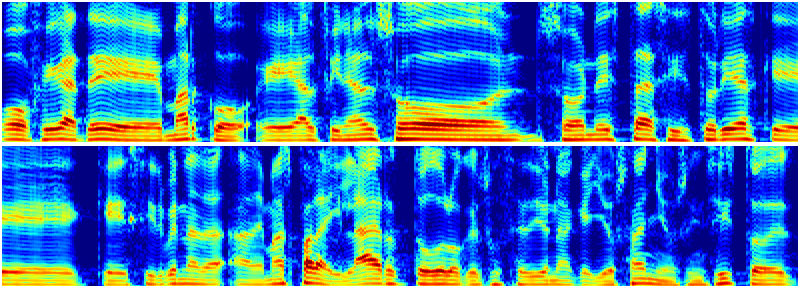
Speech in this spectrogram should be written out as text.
Oh, fíjate, Marco, eh, al final son, son estas historias que, sirven además para hilar todo lo que sucedió en aquellos años. Insisto, eh,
